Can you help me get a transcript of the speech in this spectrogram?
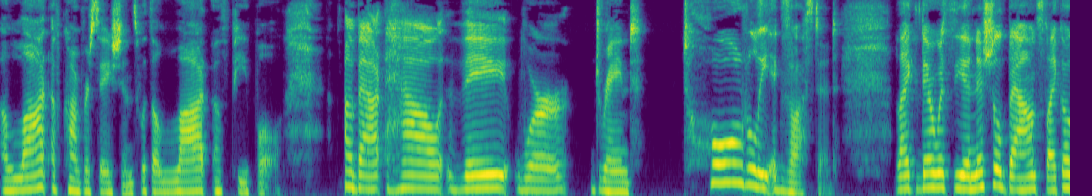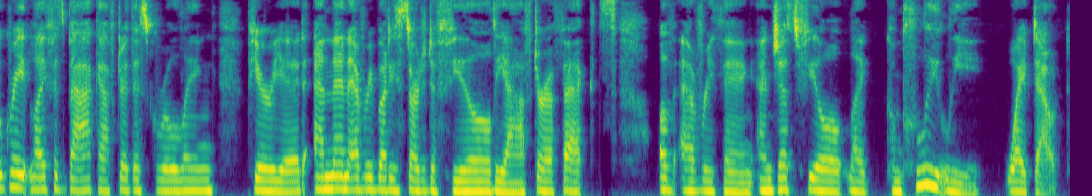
a lot of conversations with a lot of people about how they were drained totally exhausted. Like there was the initial bounce, like, oh, great, life is back after this grueling period. And then everybody started to feel the after effects of everything and just feel like completely wiped out.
